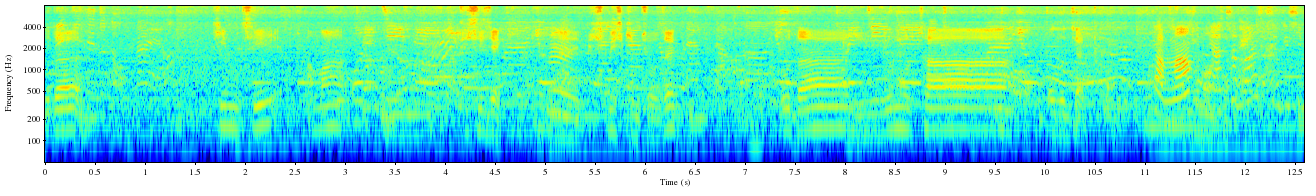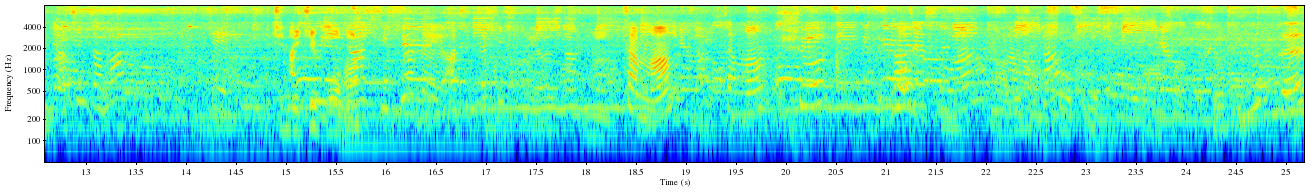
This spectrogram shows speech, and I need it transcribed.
Bu da kimchi ama pişecek. Yani pişmiş kimchi olacak. Bu da yumurta olacak. Tamam. Açamaz çünkü şimdi açınca zaman şey, İçindeki buhar. şişiyor da açınca şişmiyor. Tamam. Tamam. Şu taze soğan, Soslu mısır.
